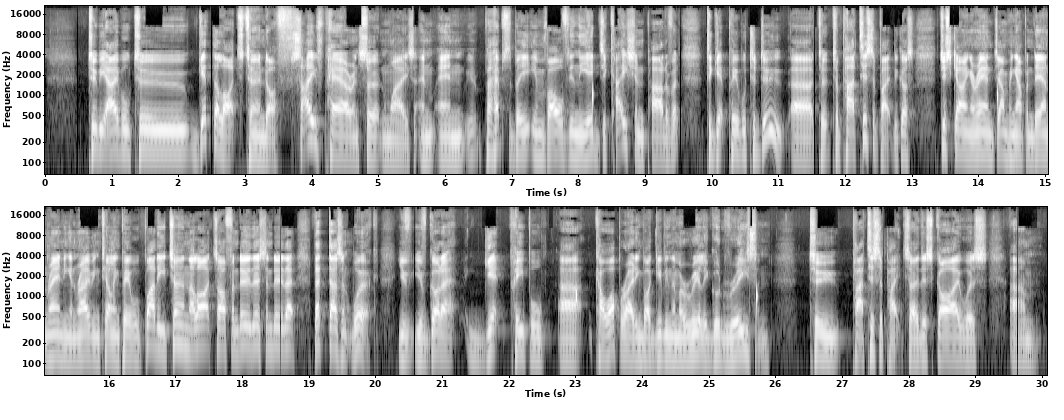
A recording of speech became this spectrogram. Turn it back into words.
to be able to get the lights turned off, save power in certain ways, and and perhaps be involved in the education part of it to get people to do uh, to to participate. Because just going around jumping up and down, ranting and raving, telling people bloody turn the lights off and do this and do that, that doesn't work. You've you've got to get people uh, cooperating by giving them a really good reason to participate. So this guy was. Um,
